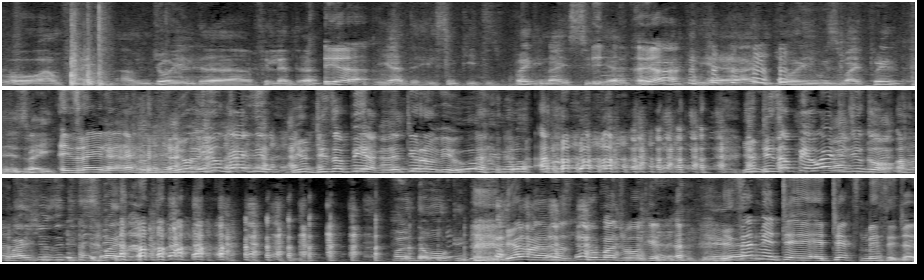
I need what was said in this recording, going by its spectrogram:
Oh, I'm fine. I'm enjoying the Finland. Eh? Yeah. Yeah, the Helsinki. It is very nice city. Eh? Yeah. Yeah, I enjoy with my friend Israel. Israel, eh? you, you guys, you, you disappeared, the two of you. you disappeared. Where did you go? My shoes it is mine. For the walking. yeah, that was too much walking. He sent me a, t- a text message. I,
